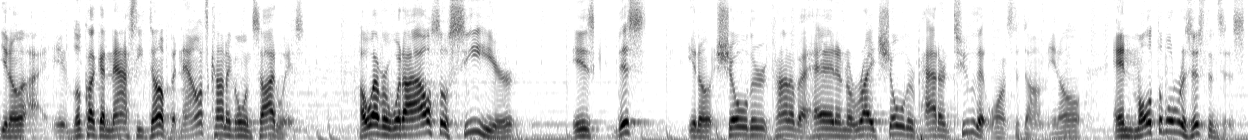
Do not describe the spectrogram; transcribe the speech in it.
you know, it looked like a nasty dump, but now it's kind of going sideways. However, what I also see here is this, you know, shoulder, kind of a head and a right shoulder pattern too that wants to dump, you know, and multiple resistances.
